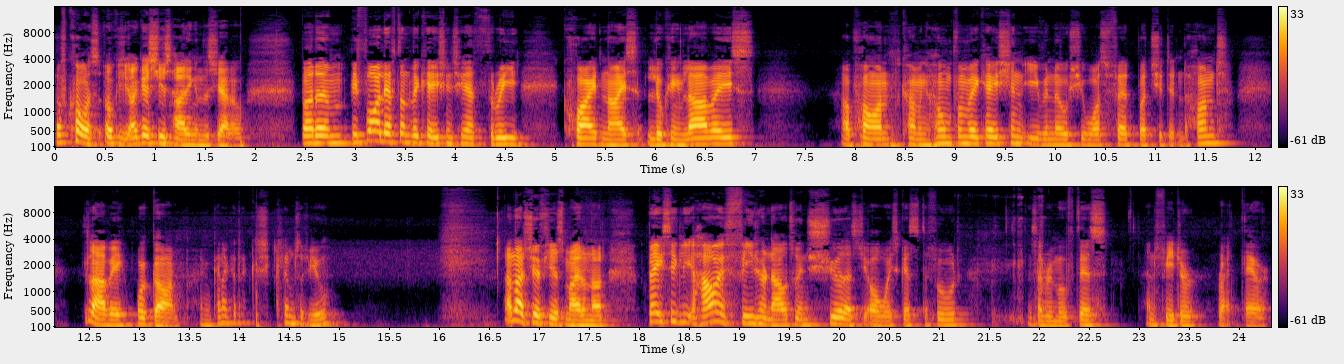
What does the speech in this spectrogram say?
Of course, okay, I guess she's hiding in the shadow. But um, before I left on vacation, she had three quite nice looking larvae. Upon coming home from vacation, even though she was fed but she didn't hunt, the larvae were gone. And can I get a glimpse of you? I'm not sure if she's mite or not. Basically, how I feed her now to ensure that she always gets the food is I remove this and feed her right there.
